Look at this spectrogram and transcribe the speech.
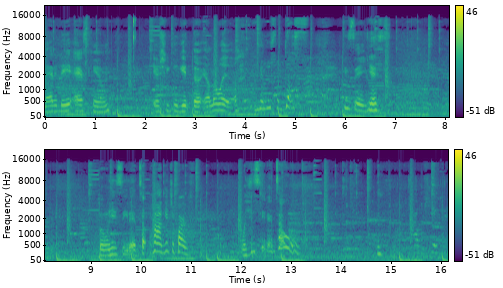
Maddie did ask him if she can get the LOL. the. He said yes. He said yes. But when he see that, to- huh? Get your purse. When he see that total, I was shaking.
